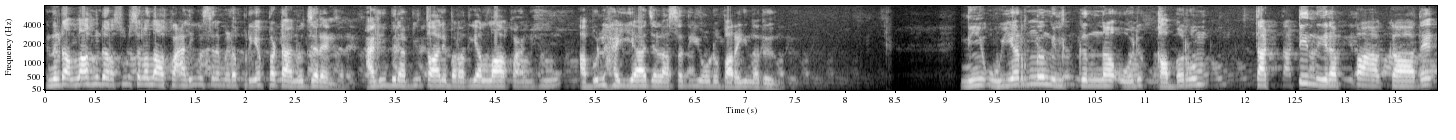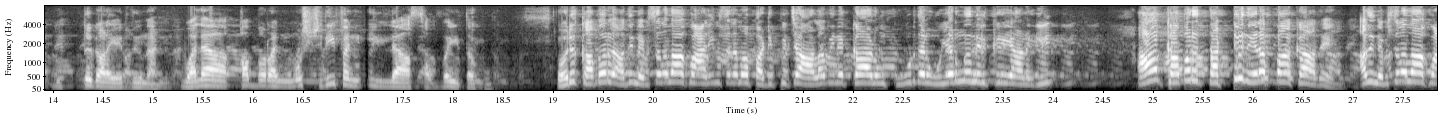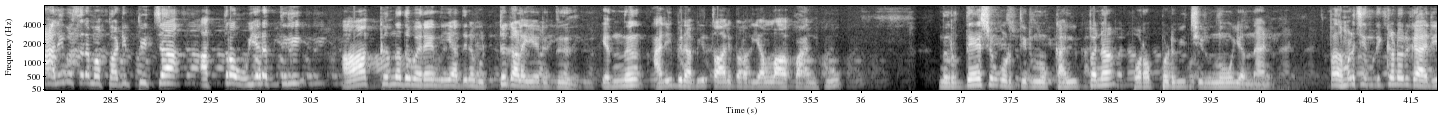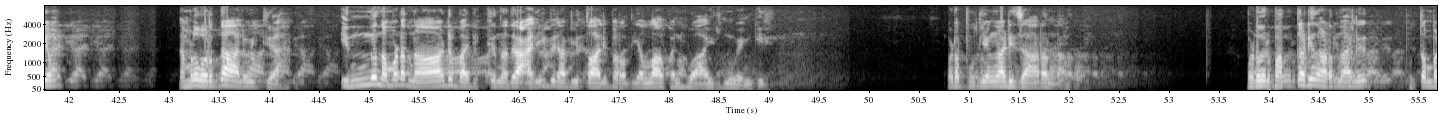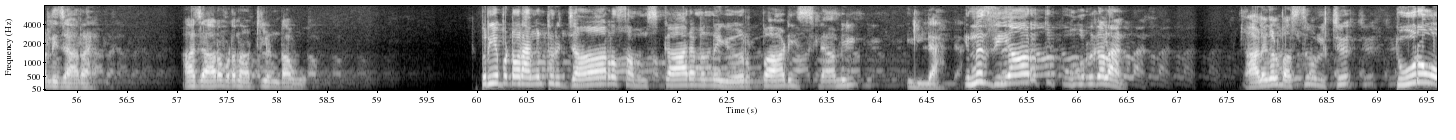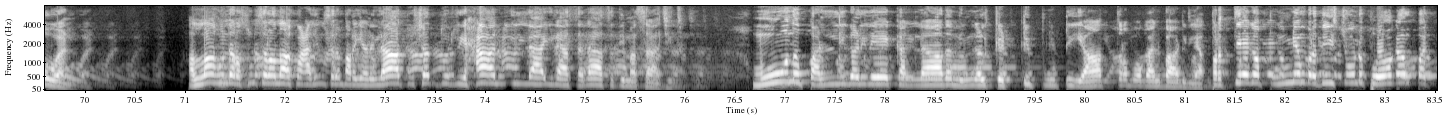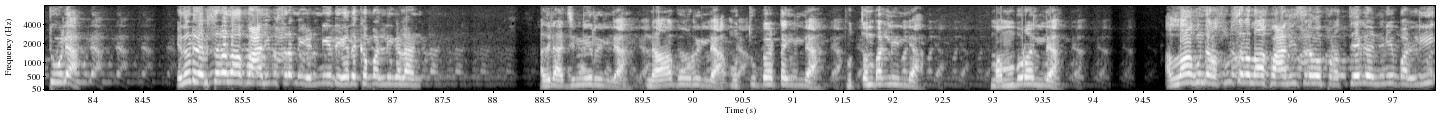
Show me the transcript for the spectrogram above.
എന്നിട്ട് അള്ളാഹുന്റെ റസൂൽ സല്ലല്ലാഹു അലി വസ്ലമിയുടെ പ്രിയപ്പെട്ട അനുജരൻ അലിബിൻ അബി താലിബ് റളിയല്ലാഹു അൻഹു അബുൽ ഹയ്യാജ് അൽ അസദിയോട് പറയുന്നത് നീ ഉയർന്നു നിൽക്കുന്ന ഒരു കബറും തട്ടി നിരപ്പാക്കാതെ വിട്ടുകളയരുത് എന്നാണ്. വലാ ഖബറൻ മുഷ്രിഫൻ ഇല്ലാ ഒരു കബർ അത് നബി സല്ലല്ലാഹു അലൈഹി വസല്ലമ പഠിപ്പിച്ച അളവിനേക്കാളും കൂടുതൽ ഉയർന്നു നിൽക്കുകയാണെങ്കിൽ ആ കബർ തട്ടി നിരപ്പാക്കാതെ അത് നബി സല്ലല്ലാഹു അലൈഹി വസല്ലമ പഠിപ്പിച്ച അത്ര ഉയരത്തിൽ ആക്കുന്നത് വരെ നീ അതിനെ വിട്ടുകളയരുത് എന്ന് അലിബിൻ അബി താലിബ് റളിയല്ലാഹു അൻഹു നിർദ്ദേശം കൊടുത്തിരുന്നു കൽപ്പന പുറപ്പെടുവിച്ചിരുന്നു എന്നാണ്. അപ്പൊ നമ്മൾ ചിന്തിക്കേണ്ട ഒരു കാര്യം നമ്മൾ വെറുതെ ആലോചിക്കുക. ഇന്ന് നമ്മുടെ നാട് ഭരിക്കുന്നത് അലിബിൻ അബി താലിബ് റളിയല്ലാഹു അൻഹു ആയിരുന്നു എങ്കിൽ. ഇവിടെ പുതിയങ്ങാടി ജാറ ഉണ്ടാകും. ഇവിടെ ഒരു പത്തടി നടന്നാൽ പുത്തമ്പള്ളി ജാറാണ് ആ ജാറ ഇവിടെ നാട്ടിലുണ്ടാവൂ. പ്രിയപ്പെട്ടവർ അങ്ങനത്തെ ഒരു ജാറ സംസ്കാരം എന്ന ഏർപ്പാട് ഇസ്ലാമിൽ ഇല്ല. ഇന്ന് സിയാറത്ത് ടൂറുകളാണ്. ആളുകൾ ബസ് വിളിച്ച് ടൂർ പോവുകയാണ്. അള്ളാഹുന്റെ റസൂൽ സല്ലല്ലാഹു അലൈഹി വസല്ലം പറയാണ് മൂന്ന് പള്ളികളിലേക്കല്ലാതെ നിങ്ങൾ കെട്ടിപ്പൂട്ടി യാത്ര പോകാൻ പാടില്ല. പ്രത്യേക പുണ്യം പ്രതീക്ഷിച്ചുകൊണ്ട് പോകാൻ പറ്റൂല. എന്നിട്ട് നബി സല്ലല്ലാഹു അലൈഹി വസല്ലം എണ്ണിയത് ഏതൊക്കെ പള്ളികളാണ്? അതിൽ അജ്മീർ ഇല്ല നാഗൂർ ഇല്ല മുത്തുപേട്ട ഇല്ല പുത്തമ്പള്ളി ഇല്ല മമ്പുറ ഇല്ല. അള്ളാഹുന്റെ റസൂൽ സല്ലല്ലാഹു അലൈഹി വസല്ലം പ്രത്യേക എണ്ണിയ പള്ളി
